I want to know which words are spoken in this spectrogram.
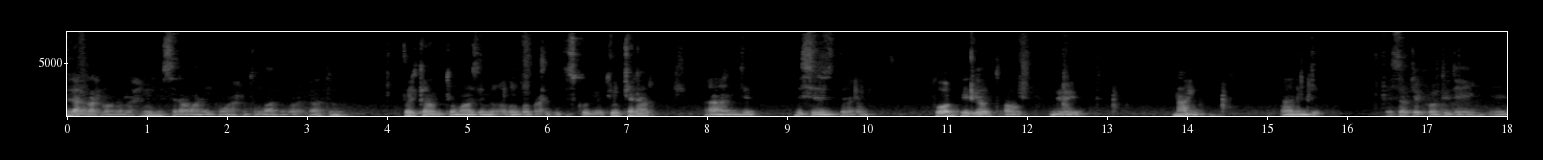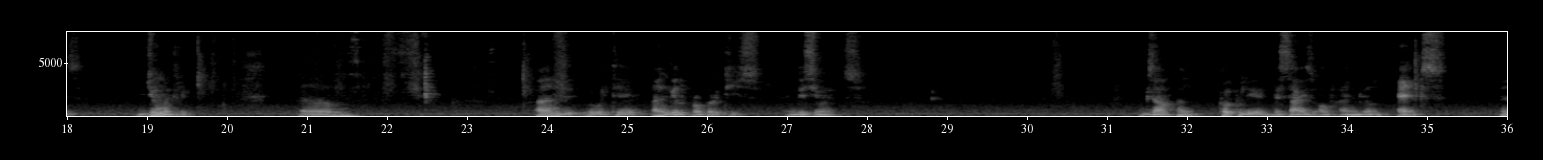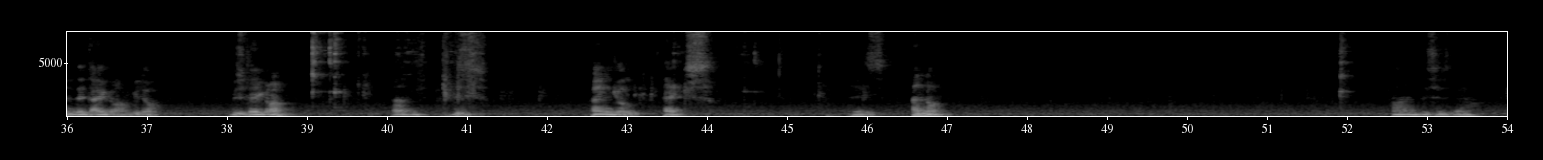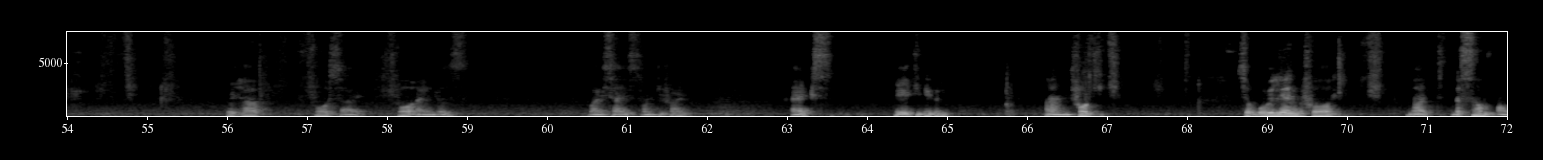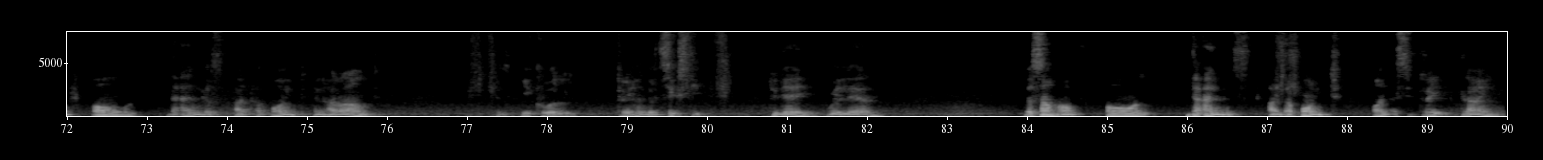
Bismillahirrahmanirrahim. Assalamu alaikum wa rahmatullahi wa barakatuh. Welcome to Muslim Ghaluba Private School YouTube channel. And this is the fourth period of grade 9. And the subject for today is geometry. Um, and we will take angle properties in this unit. Example, calculate the size of angle X in the diagram below. This diagram and this angle X is unknown. And this is the we have four side four angles by size 25 x 80 degree and 40 so we learned before that the sum of all the angles at a point in a round is equal 360 today we learn the sum of all the angles at a point on a straight line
